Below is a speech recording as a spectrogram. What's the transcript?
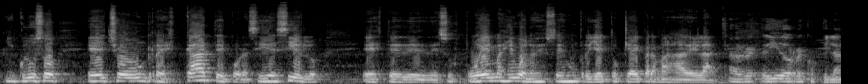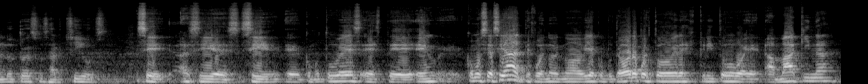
Incluso he hecho un rescate, por así decirlo, este, de, sus poemas y bueno, ese es un proyecto que hay para más adelante. Ha ido recopilando todos esos archivos. Sí, así es. Sí, como tú ves, este, como se hacía antes, pues no, había computadora, pues todo era escrito a máquina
